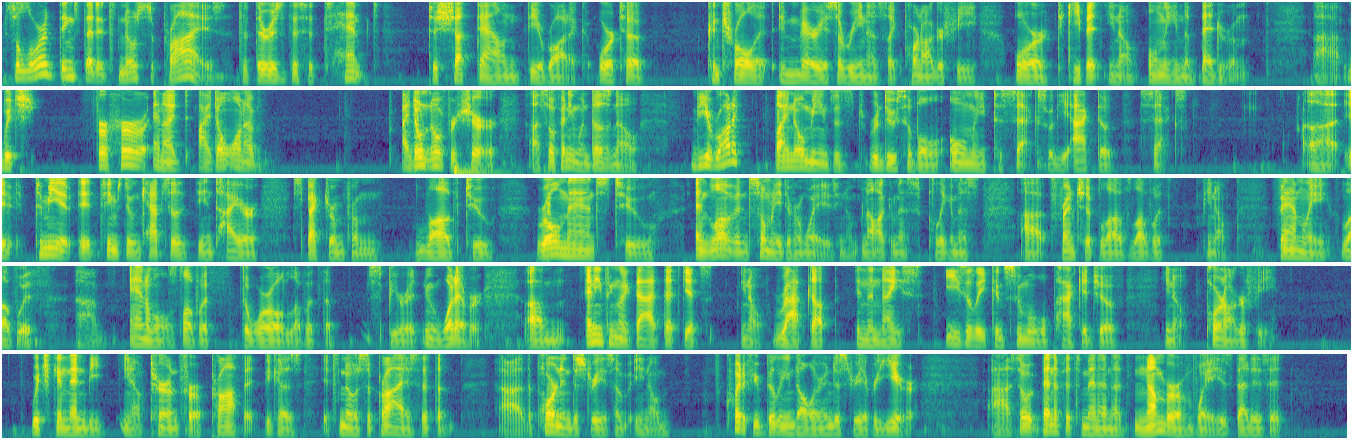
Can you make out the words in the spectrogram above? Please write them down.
So Lorde thinks that it's no surprise that there is this attempt to shut down the erotic or to control it in various arenas like pornography or to keep it, you know, only in the bedroom. Uh, which for her, and I, I don't want to, I don't know for sure. Uh, so if anyone does know, the erotic by no means is reducible only to sex or the act of sex. Uh, it, to me, it, it seems to encapsulate the entire spectrum from love to romance to and love in so many different ways you know monogamous polygamous uh, friendship love love with you know family love with uh, animals love with the world love with the spirit you know, whatever um, anything like that that gets you know wrapped up in the nice easily consumable package of you know pornography which can then be you know turned for a profit because it's no surprise that the uh, the porn industry is a you know quite a few billion dollar industry every year. Uh, so it benefits men in a number of ways. That is, it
